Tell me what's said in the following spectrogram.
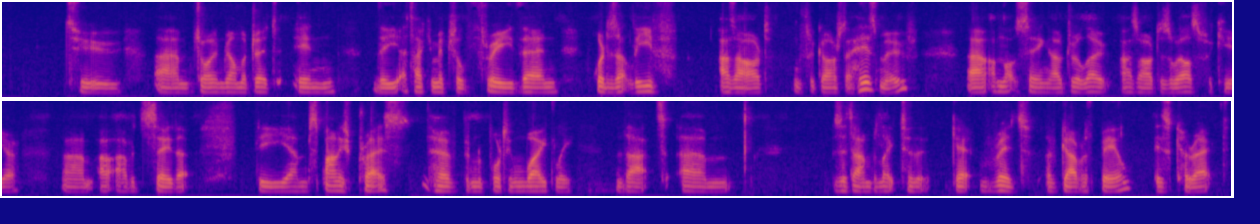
to um, join Real Madrid in the attacking midfield three. Then where does that leave Hazard with regards to his move? Uh, I'm not saying I'd rule out Hazard as well as Fekir. Um, I, I, would say that the um, Spanish press have been reporting widely that um, Zidane would like to get rid of Gareth Bale is correct.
